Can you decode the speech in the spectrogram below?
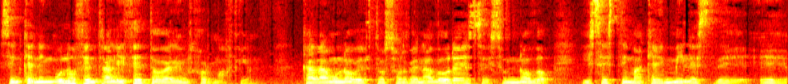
sin que ninguno centralice toda la información. Cada uno de estos ordenadores es un nodo y se estima que hay miles de eh,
